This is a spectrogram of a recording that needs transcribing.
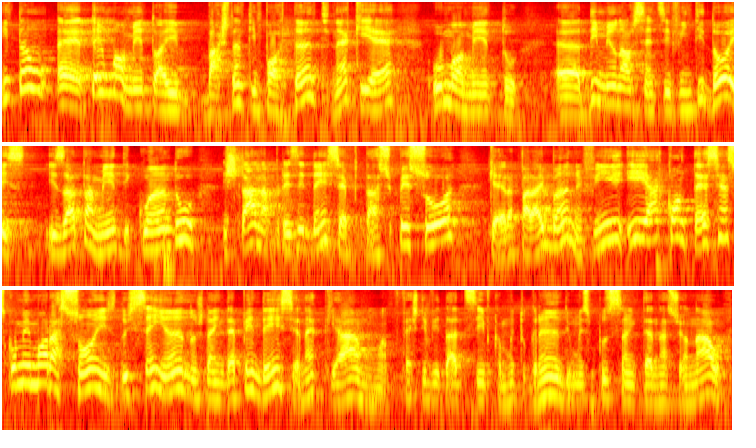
Então, é, tem um momento aí bastante importante, né, que é o momento de 1922, exatamente quando está na presidência Epitácio Pessoa, que era paraibano, enfim, e, e acontecem as comemorações dos 100 anos da independência, né, que há uma festividade cívica muito grande, uma exposição internacional.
